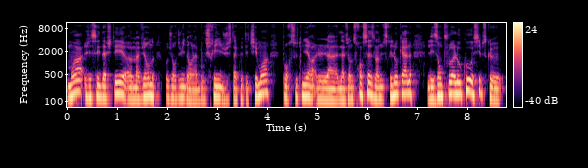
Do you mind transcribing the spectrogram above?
Moi, j'essaye d'acheter euh, ma viande aujourd'hui dans la boucherie juste à côté de chez moi pour soutenir la, la viande française, l'industrie locale, les emplois locaux aussi, parce que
